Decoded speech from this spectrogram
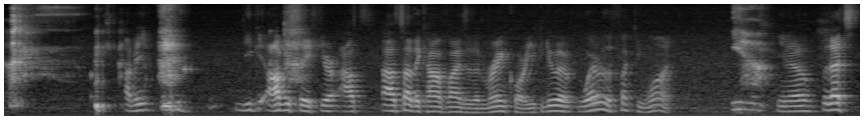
I mean, you could, obviously, if you're out, outside the confines of the Marine Corps, you can do it wherever the fuck you want. yeah, You know, but that's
